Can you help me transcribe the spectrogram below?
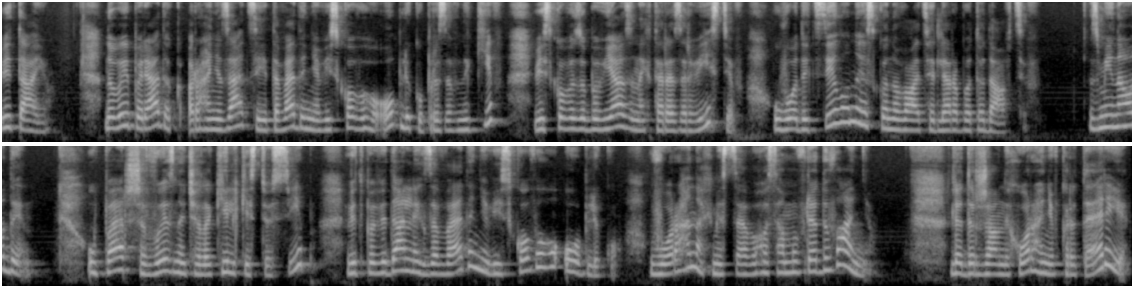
Вітаю! Новий порядок організації та ведення військового обліку призовників, військовозобов'язаних та резервістів уводить цілу низку новацій для роботодавців. Зміна 1. Уперше визначили кількість осіб, відповідальних за ведення військового обліку в органах місцевого самоврядування. Для державних органів критерії,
